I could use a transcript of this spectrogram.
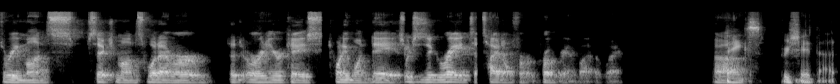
three months, six months, whatever, or in your case, 21 days, which is a great title for a program, by the way. Uh, Thanks, appreciate that.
